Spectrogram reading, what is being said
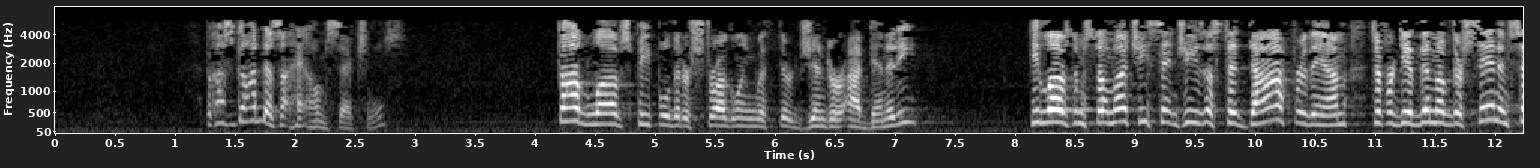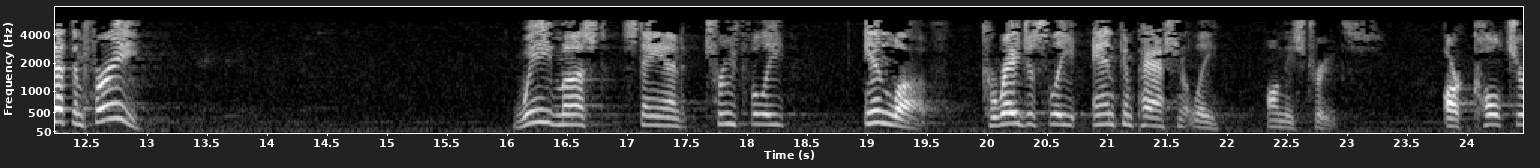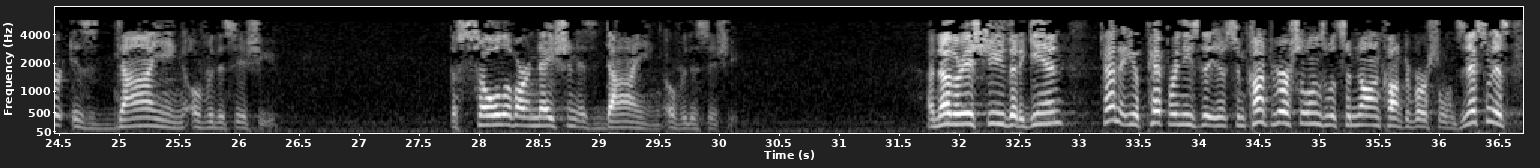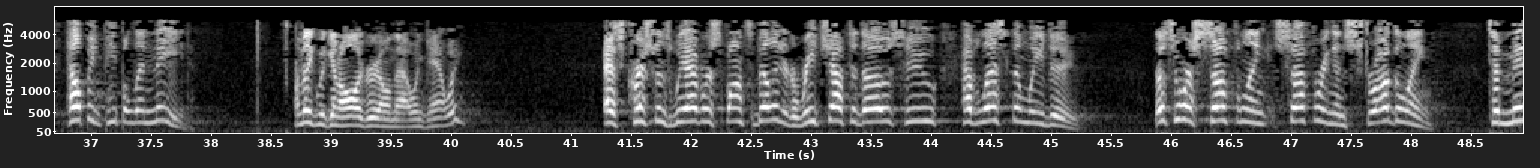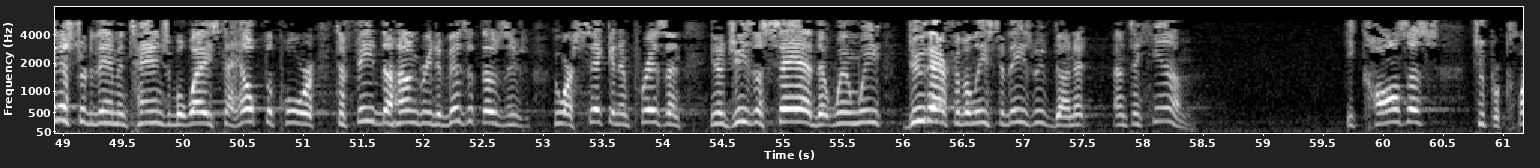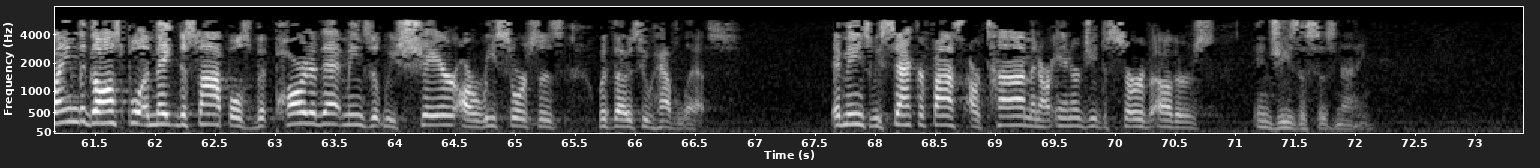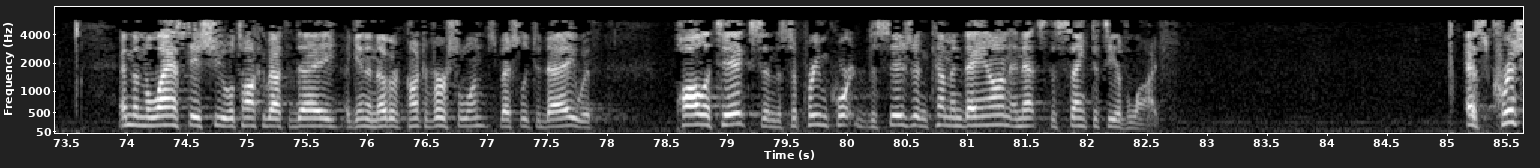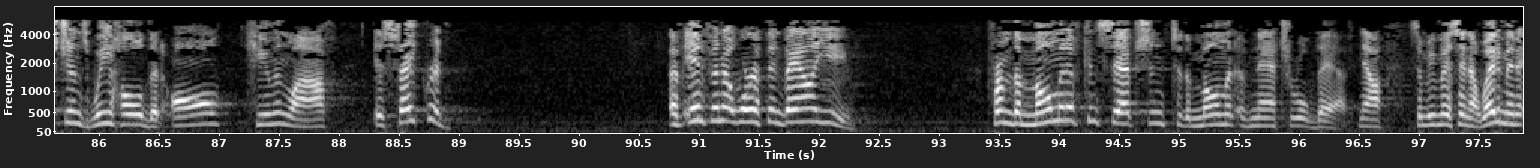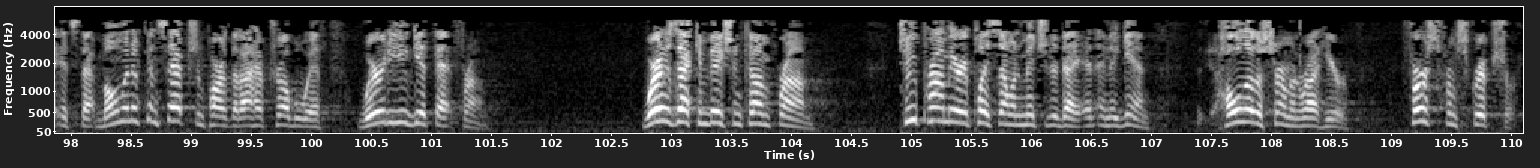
Because God doesn't hate homosexuals. God loves people that are struggling with their gender identity. He loves them so much, He sent Jesus to die for them, to forgive them of their sin and set them free. We must stand truthfully, in love, courageously, and compassionately on these truths. Our culture is dying over this issue. The soul of our nation is dying over this issue. Another issue that, again, kind of you know, peppering these some controversial ones with some non controversial ones. The next one is helping people in need. I think we can all agree on that one, can't we? As Christians, we have a responsibility to reach out to those who have less than we do, those who are suffering, suffering and struggling, to minister to them in tangible ways, to help the poor, to feed the hungry, to visit those who are sick and in prison. You know, Jesus said that when we do that for the least of these, we've done it unto Him. He calls us to proclaim the gospel and make disciples, but part of that means that we share our resources with those who have less. It means we sacrifice our time and our energy to serve others in Jesus' name. And then the last issue we'll talk about today, again, another controversial one, especially today with politics and the Supreme Court decision coming down, and that's the sanctity of life. As Christians, we hold that all human life is sacred of infinite worth and value from the moment of conception to the moment of natural death. Now, some people may say, now, wait a minute, it's that moment of conception part that I have trouble with. Where do you get that from? Where does that conviction come from? Two primary places I want to mention today. And, and again, whole other sermon right here. First, from Scripture.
